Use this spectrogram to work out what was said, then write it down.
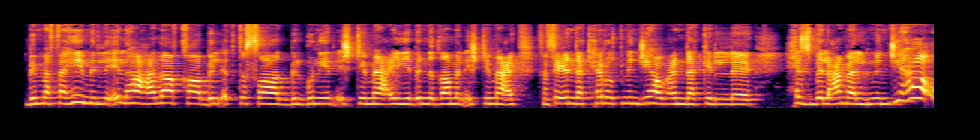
بمفاهيم اللي إلها علاقة بالاقتصاد بالبنية الاجتماعية بالنظام الاجتماعي. ففي عندك حيروت من جهة وعندك حزب العمل من جهة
